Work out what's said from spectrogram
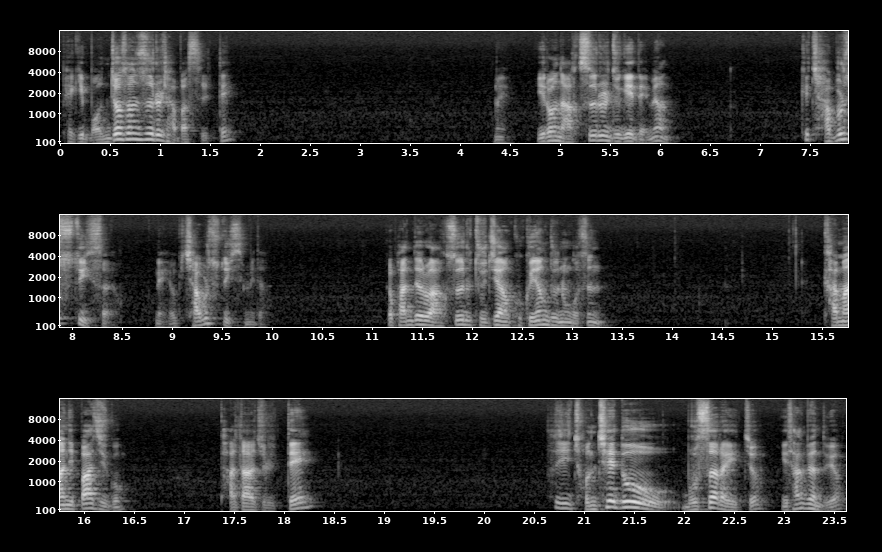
백이 먼저 선수를 잡았을 때 네, 이런 악수를 두게 되면 이렇게 잡을 수도 있어요. 네, 여기 잡을 수도 있습니다. 그러니까 반대로 악수를 두지 않고 그냥 두는 것은 가만히 빠지고 받아줄 때 사실 이 전체도 못 살아있죠. 이 상변도요.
